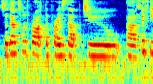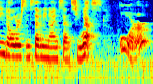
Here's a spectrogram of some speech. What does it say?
So that's what brought the price up to uh, $15.79 US. Or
